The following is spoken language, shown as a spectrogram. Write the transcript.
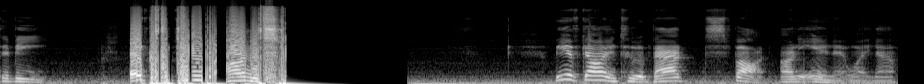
to be executed on the we have gotten to a bad spot on the internet right now,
